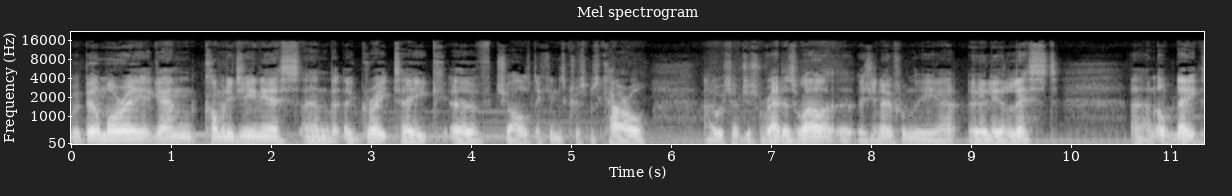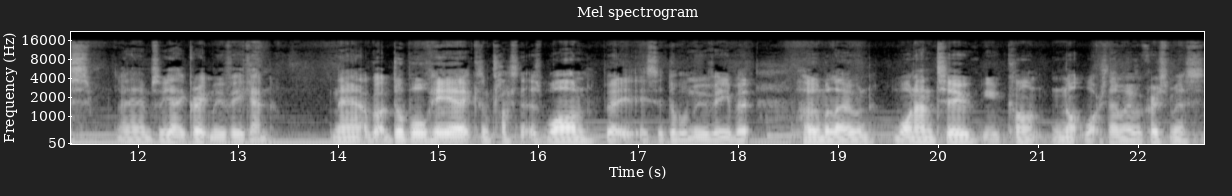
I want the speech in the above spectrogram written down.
with Bill Murray. Again, comedy genius and a great take of Charles Dickens' Christmas Carol, uh, which I've just read as well, uh, as you know from the uh, earlier list uh, and updates. Um, so yeah, great movie again. Now I've got a double here because I'm classing it as one, but it's a double movie. But Home Alone 1 and 2. You can't not watch them over Christmas.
